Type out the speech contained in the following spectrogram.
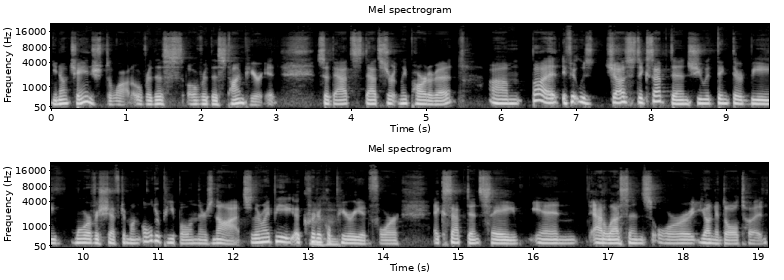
you know, changed a lot over this over this time period. So that's that's certainly part of it. Um, but if it was just acceptance, you would think there'd be more of a shift among older people, and there's not. So there might be a critical mm-hmm. period for acceptance, say in adolescence or young adulthood.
